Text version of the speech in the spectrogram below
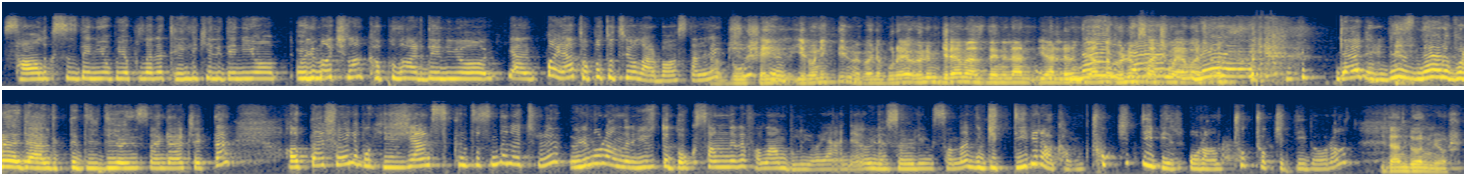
Sağlıksız deniyor bu yapılara, tehlikeli deniyor, ölüme açılan kapılar deniyor. Yani bayağı topa tutuyorlar bu hastaneler. Ya bu Çünkü... şey ironik değil mi? Böyle buraya ölüm giremez denilen yerlerin Nereden, bir anda ölüm saçmaya başlıyor. Gerçekten biz nerede buraya geldik dedi diyor insan gerçekten. Hatta şöyle bu hijyen sıkıntısından ötürü ölüm oranları yüzde doksanları falan buluyor yani öyle söyleyeyim sana. Bu ciddi bir rakam. Çok ciddi bir oran. Çok çok ciddi bir oran. Giden dönmüyor.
